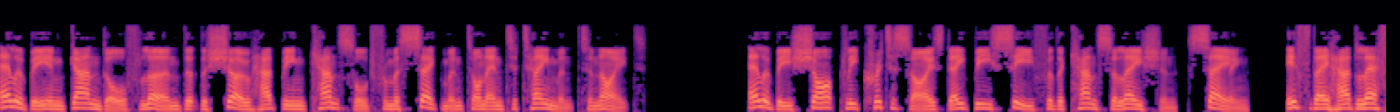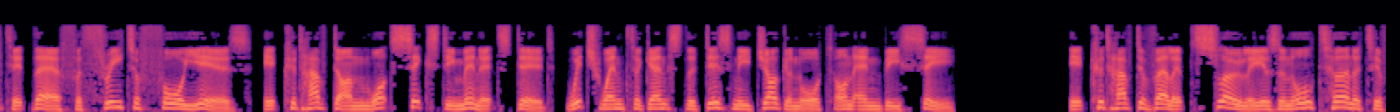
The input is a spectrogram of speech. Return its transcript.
Ellerbee and Gandolf learned that the show had been cancelled from a segment on Entertainment Tonight. Ellerbee sharply criticized ABC for the cancellation, saying, if they had left it there for three to four years, it could have done what 60 Minutes did, which went against the Disney juggernaut on NBC. It could have developed slowly as an alternative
